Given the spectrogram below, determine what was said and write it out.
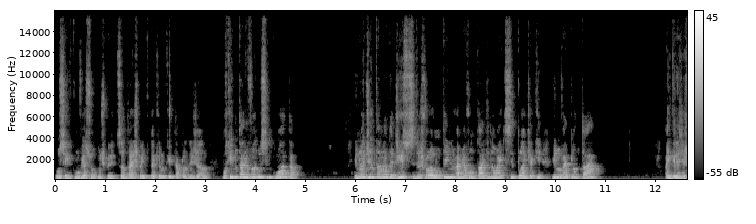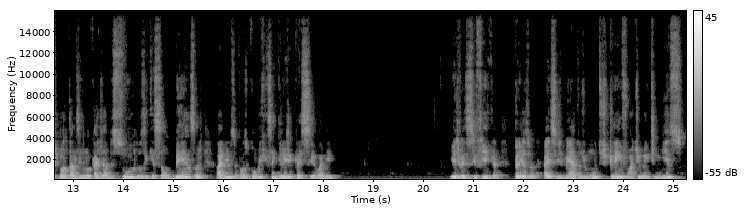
ou se ele conversou com o Espírito Santo a respeito daquilo que ele está planejando, porque ele não está levando isso em conta. E não adianta nada disso se Deus falou, não tenho, a minha vontade não é que se plante aqui, e não vai plantar. Há igrejas plantadas em locais absurdos e que são bênçãos. Ali você fala assim, como é que essa igreja cresceu ali? E às vezes se fica preso a esses métodos, muitos creem fortemente nisso.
